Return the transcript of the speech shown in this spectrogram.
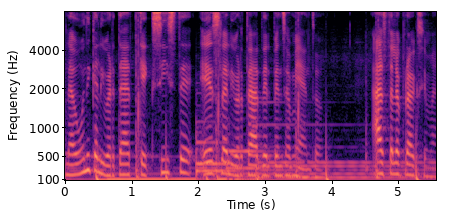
la única libertad que existe es la libertad del pensamiento. Hasta la próxima.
